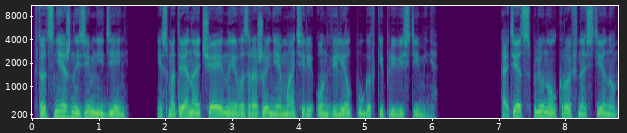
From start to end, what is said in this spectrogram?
В тот снежный зимний день, несмотря на отчаянные возражения матери, он велел пуговки привести меня. Отец сплюнул кровь на стену,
